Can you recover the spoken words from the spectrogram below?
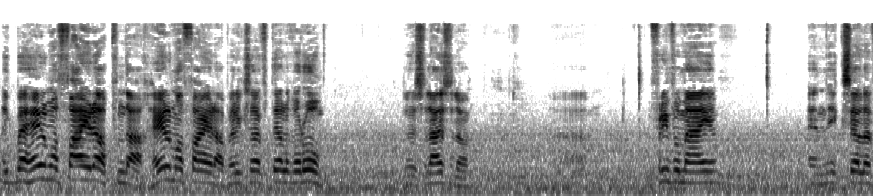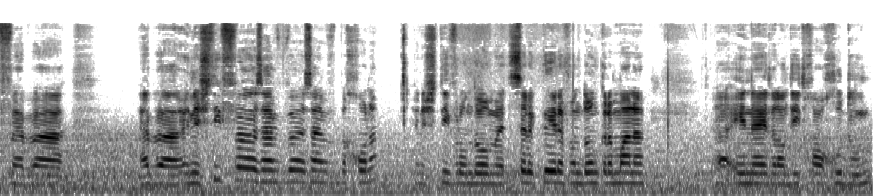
ik ben helemaal fired up vandaag. Helemaal fired up. En ik zal je vertellen waarom. Dus luister dan. Uh, een vriend van mij en ik zelf hebben, hebben initiatief uh, zijn, zijn begonnen. Initiatief rondom het selecteren van donkere mannen uh, in Nederland die het gewoon goed doen.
